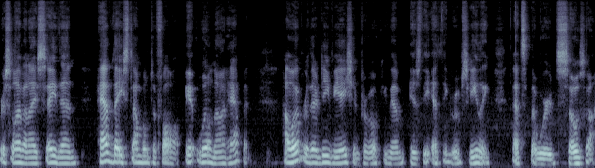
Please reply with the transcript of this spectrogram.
Verse 11 I say then, have they stumbled to fall? It will not happen. However, their deviation provoking them is the ethnic group's healing. That's the word sozo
